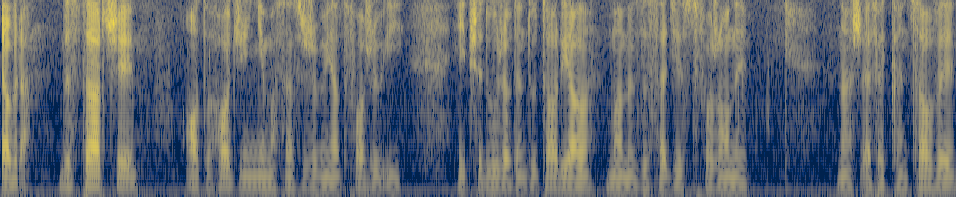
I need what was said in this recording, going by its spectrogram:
Dobra, wystarczy. O to chodzi. Nie ma sensu, żebym ja tworzył i i przedłużał ten tutorial. Mamy w zasadzie stworzony nasz efekt końcowy.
